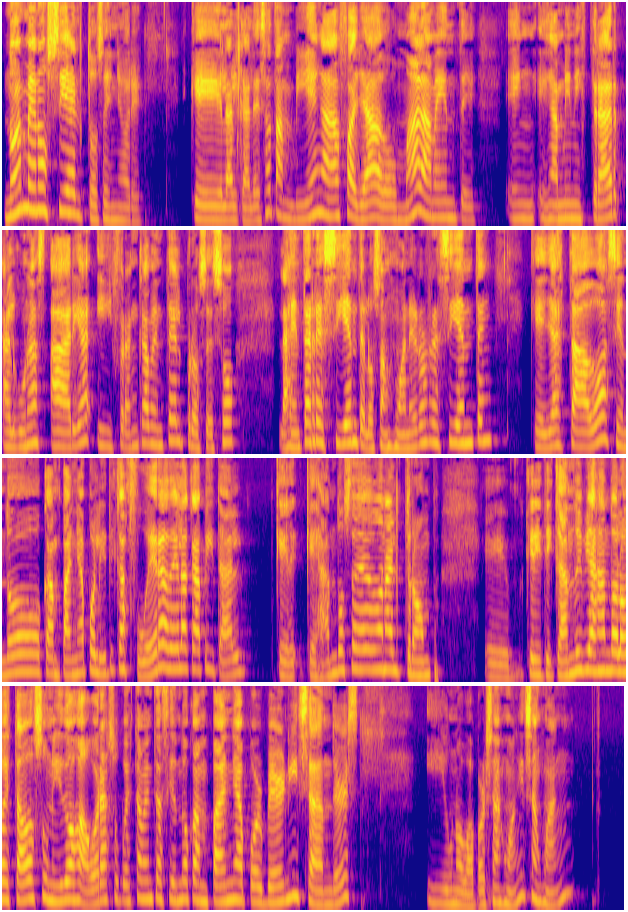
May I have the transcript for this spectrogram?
no es menos cierto, señores, que la alcaldesa también ha fallado malamente en, en administrar algunas áreas y francamente el proceso, la gente reciente, los sanjuaneros resienten que ella ha estado haciendo campaña política fuera de la capital, quejándose de Donald Trump, eh, criticando y viajando a los Estados Unidos, ahora supuestamente haciendo campaña por Bernie Sanders, y uno va por San Juan y San Juan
